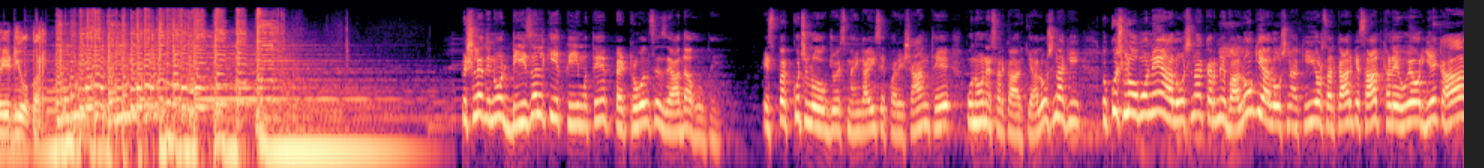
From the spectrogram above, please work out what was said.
रेडियो पर। पिछले दिनों डीजल की कीमतें पेट्रोल से ज़्यादा हो गई। इस पर कुछ लोग जो इस महँगाई से परेशान थे, उन्होंने सरकार की आलोचना की। तो कुछ लोगों ने आलोचना करने वालों की आलोचना की और सरकार के साथ खड़े हुए और ये कहा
